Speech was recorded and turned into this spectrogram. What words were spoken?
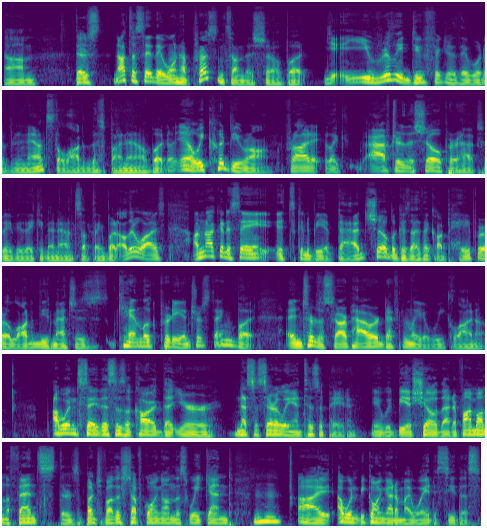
Um, there's Not to say they won't have presence on this show, but y- you really do figure they would have announced a lot of this by now. But you know, we could be wrong. Friday, like after the show, perhaps maybe they can announce something. But otherwise, I'm not going to say it's going to be a bad show because I think on paper a lot of these matches can look pretty interesting. But in terms of star power, definitely a weak lineup. I wouldn't say this is a card that you're necessarily anticipating. It would be a show that if I'm on the fence, there's a bunch of other stuff going on this weekend. I, I wouldn't be going out of my way to see this.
